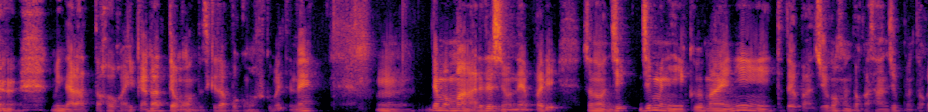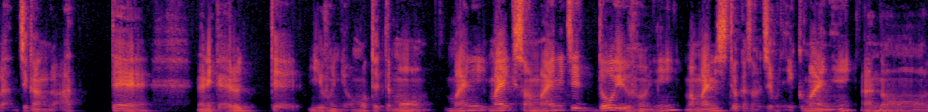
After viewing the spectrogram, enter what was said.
見習った方がいいかなって思うんですけど、僕も含めてね。うん。でもまああれですよね。やっぱり、そのジムに行く前に、例えば15分とか30分とか時間があって、何かやるっていうふうに思ってても、毎日、毎その毎日どういうふうに、まあ毎日というかそのジムに行く前に、あの、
